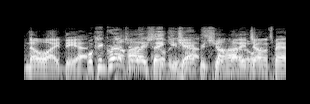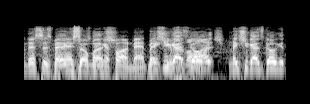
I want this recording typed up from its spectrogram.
No idea. well, congratulations Thank on the you. Yes, championship. by Dhani the way. Jones, man. This has been Thank you so much. and fun, man. Make Thank sure you you guys for the go. lunch. Make sure you guys go get.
